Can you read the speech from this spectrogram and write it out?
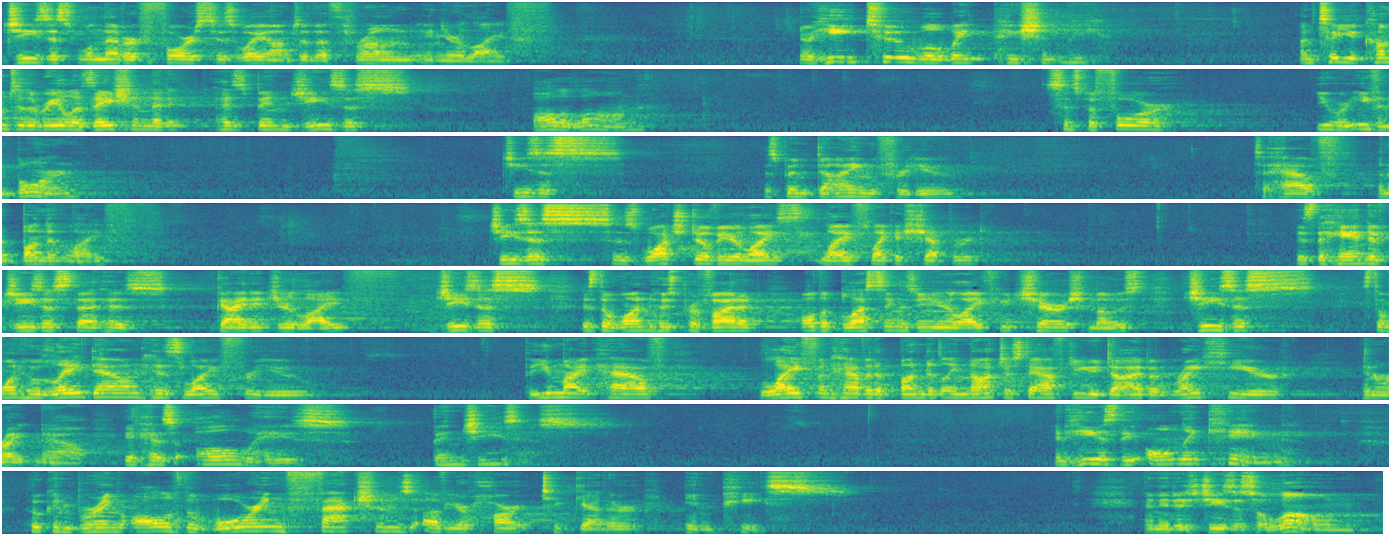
Jesus will never force his way onto the throne in your life. No, he too will wait patiently until you come to the realization that it has been Jesus all along. Since before you were even born, Jesus has been dying for you to have an abundant life Jesus has watched over your life, life like a shepherd. Is the hand of Jesus that has guided your life. Jesus is the one who's provided all the blessings in your life you cherish most. Jesus the one who laid down his life for you that you might have life and have it abundantly, not just after you die, but right here and right now. It has always been Jesus. And he is the only king who can bring all of the warring factions of your heart together in peace. And it is Jesus alone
